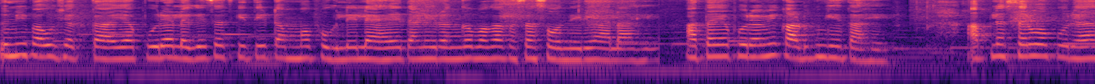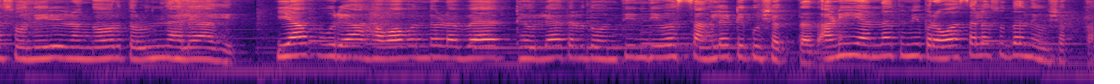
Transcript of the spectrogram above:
तुम्ही पाहू शकता या पुऱ्या लगेचच किती टम्म फुगलेल्या आहेत आणि रंग बघा कसा सोनेरी आला आहे. आता या पुऱ्या मी काढून घेत आहे. आपल्या सर्व पुऱ्या सोनेरी रंगावर तळून झाल्या आहेत. या पुऱ्या हवाबंद डब्यात ठेवल्या तर दोन तीन दिवस चांगल्या टिकू शकतात आणि यांना तुम्ही प्रवासाला सुद्धा नेऊ शकता.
